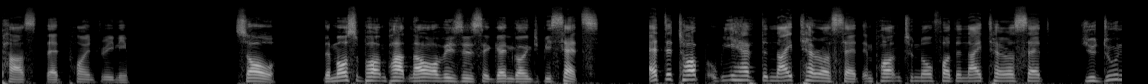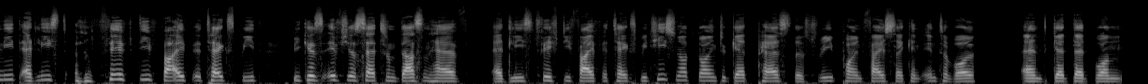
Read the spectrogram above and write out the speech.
past that point really. So the most important part now obviously is again going to be sets. At the top we have the Night Terror set. Important to know for the Night Terror set you do need at least 55 attack speed because if your Setram doesn't have at least 55 attack speed he's not going to get past the 3.5 second interval and get that one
